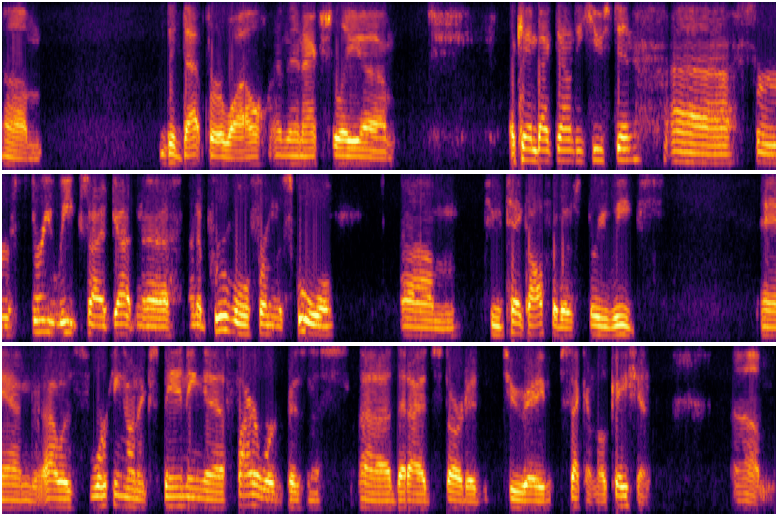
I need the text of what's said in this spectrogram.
Um, did that for a while, and then actually um, I came back down to Houston uh, for three weeks. I had gotten a, an approval from the school um, to take off for those three weeks, and I was working on expanding a firework business uh, that I had started to a second location. Um,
